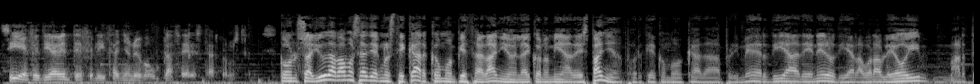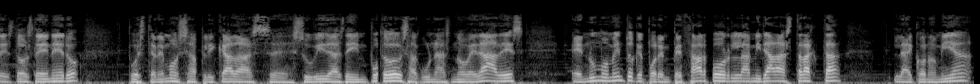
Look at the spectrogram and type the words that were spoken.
Sí, efectivamente, feliz año nuevo, un placer estar con ustedes. Con su ayuda vamos a diagnosticar cómo empieza el año en la economía de España, porque como cada primer día de enero, día laborable hoy, martes 2 de enero, pues tenemos aplicadas eh, subidas de impuestos, algunas novedades, en un momento que por empezar por la mirada abstracta, la economía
